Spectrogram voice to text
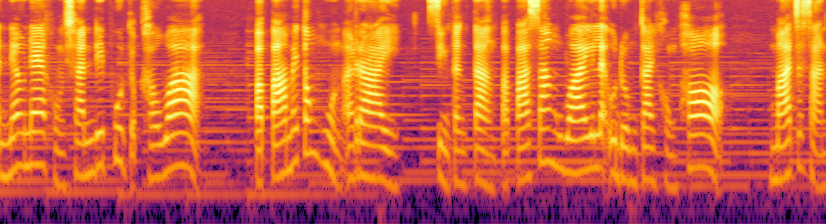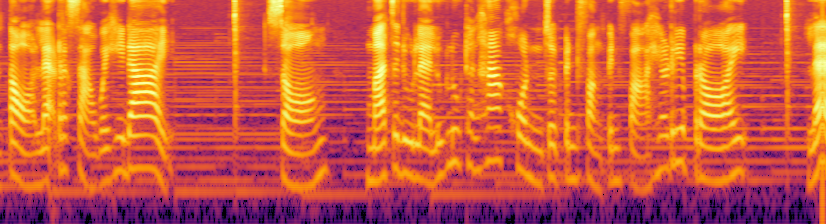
อันแน่วแน่ของฉันได้พูดกับเขาว่าป้าป้าไม่ต้องห่วงอะไร สิ่งต่างๆป้าป้าสร้างไว้และอุดมการของพ่อ ม้าจะสานต่อและรักษาไว้ให้ได้ 2. ม้าจะดูแลลูกๆทั้ง 5 คนจนเป็นฝั่งเป็นฝาให้เรียบร้อย และ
